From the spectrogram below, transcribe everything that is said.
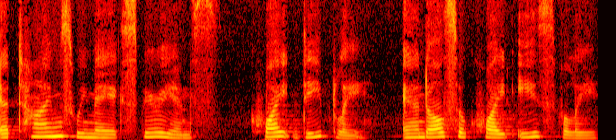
At times we may experience quite deeply and also quite easily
